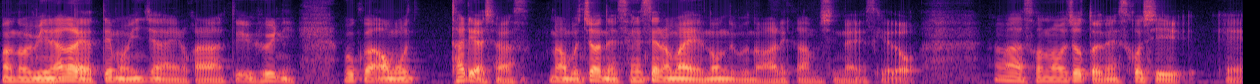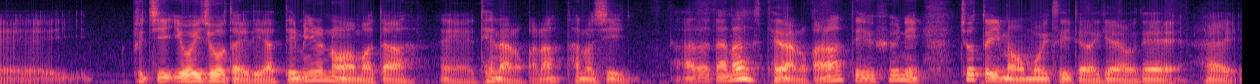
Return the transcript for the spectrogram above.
まあ伸びながらやってもいいんじゃないのかなっていうふうに僕は思ったりはします。まあもちろんね、先生の前で飲んでるのはあれかもしれないですけど、まあそのちょっとね、少し、えー、プチ良い状態でやってみるのはまた、えー、手なのかな？楽しい新たな手なのかな？っていうふうにちょっと今思いついただけなので、はい。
